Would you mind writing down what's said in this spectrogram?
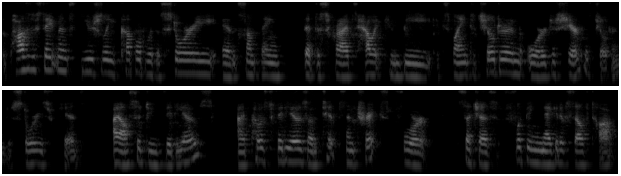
the positive statements, usually coupled with a story and something that describes how it can be explained to children or just shared with children, just stories for kids. I also do videos. I post videos on tips and tricks for such as flipping negative self-talk,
